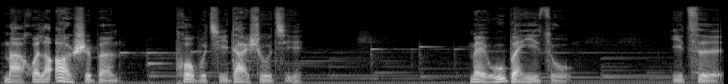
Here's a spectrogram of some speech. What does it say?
买回了二十本迫不及待书籍。每五本一组，一次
